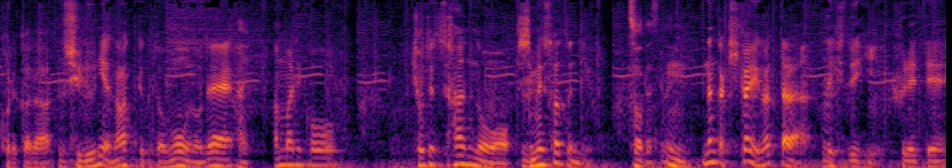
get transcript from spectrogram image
これから主流にはなっていくと思うので、はい。あんまりこう拒絶反応を示さずに、そうですね、うん、なんか機会があったら、ぜひぜひ触れて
